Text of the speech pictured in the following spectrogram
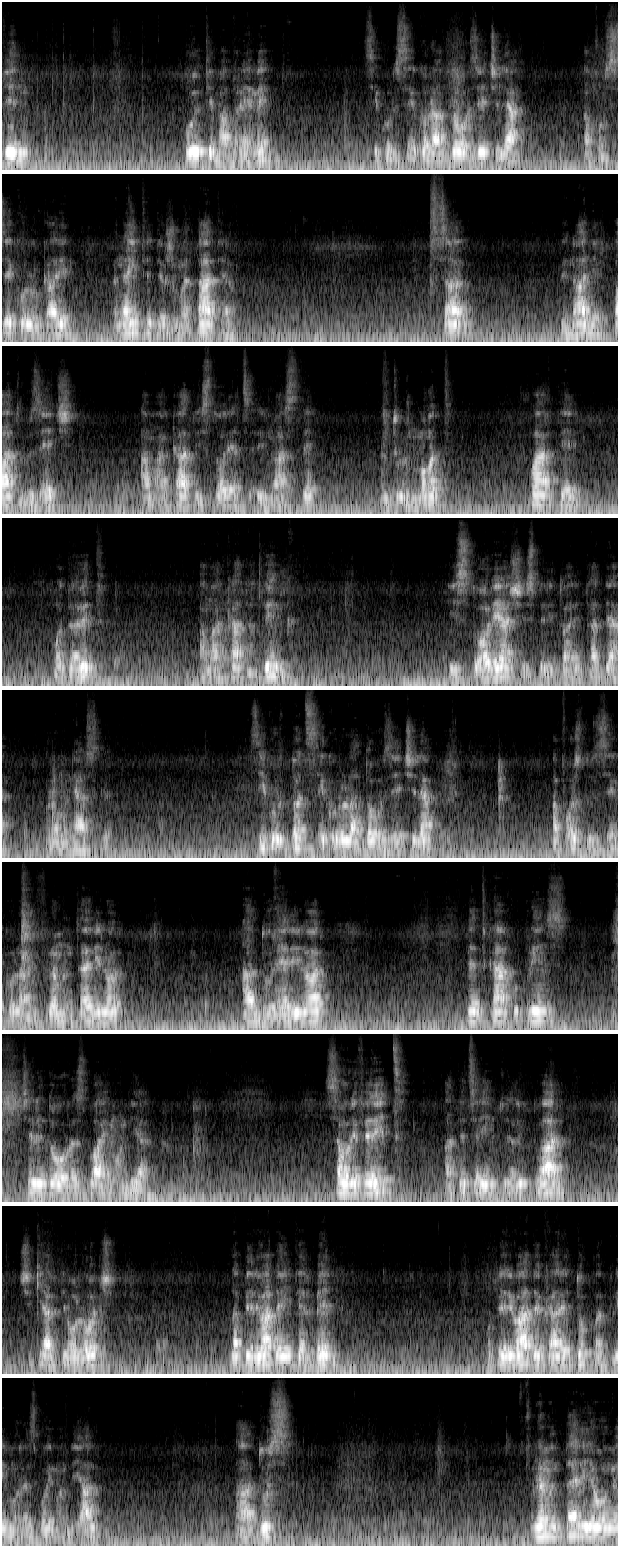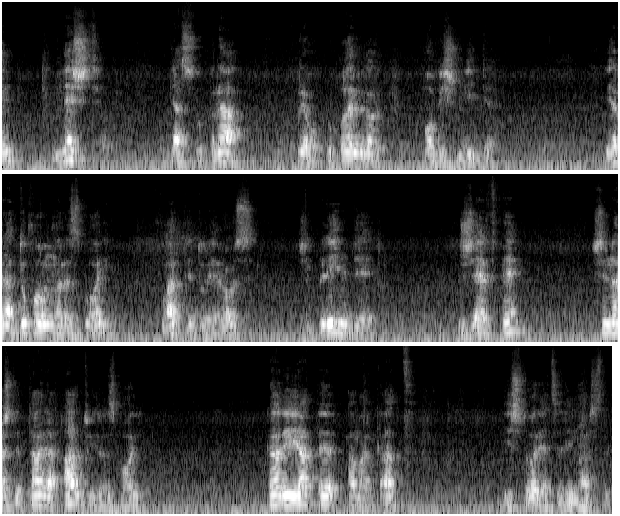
din ultima vreme, sigur, secolul al XX-lea a fost secolul care, înainte de jumătatea, s-a, în anii 40, a marcat istoria țării noastre într-un mod foarte hotărât. A marcat adânc istoria și spiritualitatea românească. Sigur, tot secolul al XX-lea a fost un secol al frământărilor, al durerilor, pentru că a cuprins cele două războaie mondiale. S-au referit atâția intelectuali și chiar teologi la perioada interbelică, o perioadă care după primul război mondial a adus frământările omenești deasupra preocupărilor obișnuite. Era după un război foarte dureros și plin de jertfe și în așteptarea altui război, care, iată, a marcat istoria țării noastre.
